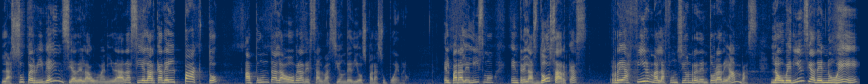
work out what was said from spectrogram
la supervivencia de la humanidad, así el arca del pacto apunta a la obra de salvación de Dios para su pueblo. El paralelismo entre las dos arcas reafirma la función redentora de ambas. La obediencia de Noé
